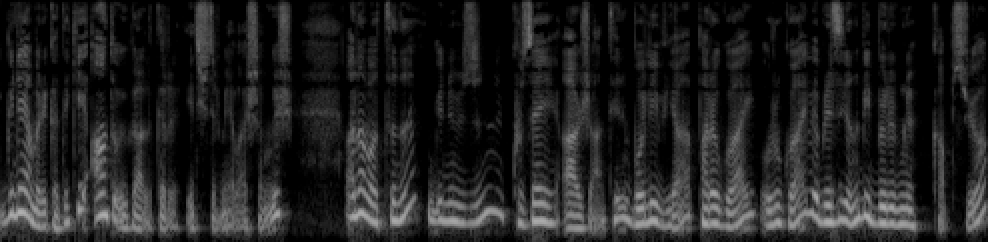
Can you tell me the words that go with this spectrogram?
Güney Amerika'daki Ant uygarlıkları yetiştirmeye başlamış. Ana vatını günümüzün Kuzey Arjantin, Bolivya, Paraguay, Uruguay ve Brezilya'nın bir bölümünü kapsıyor.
